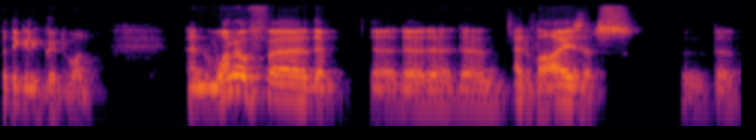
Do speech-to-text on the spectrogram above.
particularly good one. And one of uh, the, the, the, the, advisors, the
